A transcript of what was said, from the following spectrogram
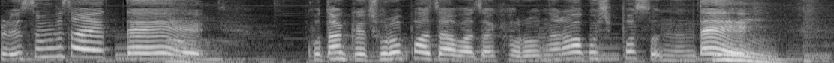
원래 스무 살때 어. 고등학교 졸업하자마자 결혼을 하고 싶었었는데 음,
